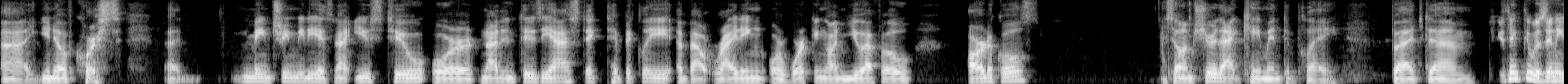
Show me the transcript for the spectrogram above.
Uh, you know, of course, uh, mainstream media is not used to or not enthusiastic typically about writing or working on UFO articles. So, I'm sure that came into play. But um, do you think there was any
